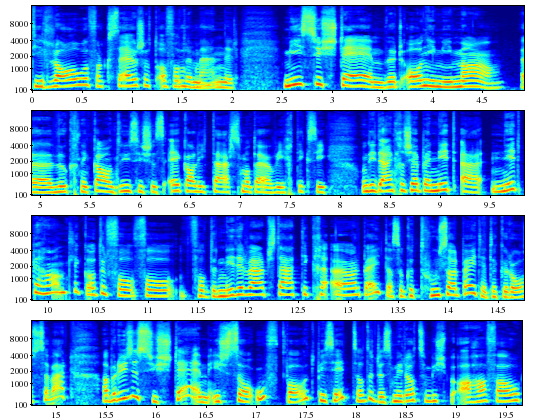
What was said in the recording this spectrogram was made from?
die Rolle der Gesellschaft, auch von den mhm. Männern. Mein System wird ohne meinen Mann äh, wirklich nicht gehen. Und uns ist ein egalitäres Modell wichtig gewesen. Und ich denke, es ist eben nicht eine Nichtbehandlung oder, von, von, von der niederwerbstätigen Arbeit, also die Hausarbeit hat einen grossen Wert. Aber unser System ist so aufgebaut bis jetzt, oder, dass wir auch zum Beispiel AHV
